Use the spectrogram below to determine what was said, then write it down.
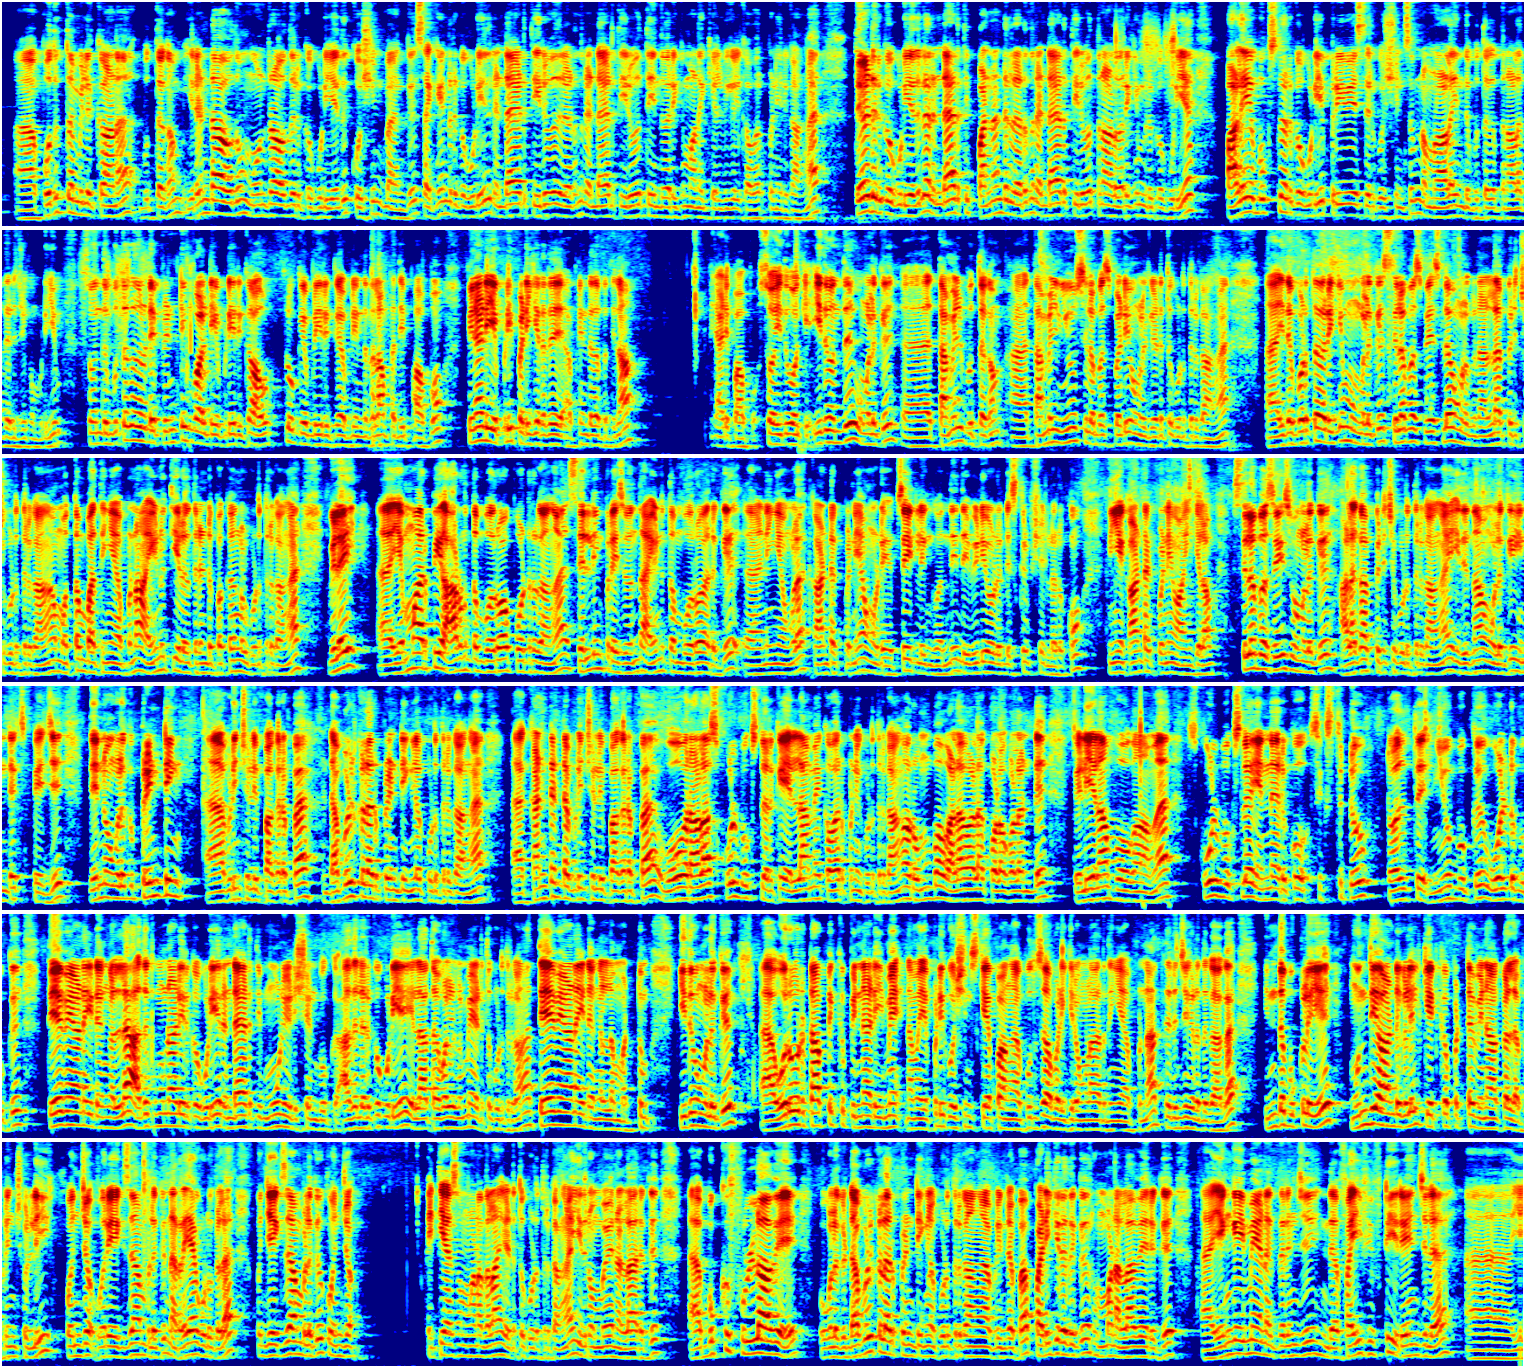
பொது தமிழுக்கான புத்தகம். இரண்டாவதும் மூன்றாவது இருக்கக்கூடியது கொஷின் பேங்க். செகண்ட் இருக்கக்கூடியது ரெண்டாயிரத்தி இருபதுல இருந்து ரெண்டாயிரத்தி இருபத்தி ஐந்து வரைக்குமான கேள்விகள் கவர் பண்ணியிருக்காங்க. தேர்ட் இருக்கக்கூடியதுல ரெண்டாயிரத்தி பன்னெண்டுல இருந்து ரெண்டாயிரத்தி இருபத்தி நாலு வரைக்கும் இருக்கக்கூடிய பழைய புக்ஸ்ல இருக்கக்கூடிய ப்ரீவியஸ் இயர் கொஷின்ஸும் நம்மளால இந்த புத்தகத்தினால தெரிஞ்சுக்க முடியும். ஸோ இந்த புத்தகத்தினுடைய பிரிண்டிங் குவாலிட்டி எப்படி இருக்கு அவுட்லுக் எப்படி இருக்கு அப்படின்றதெல்லாம் பத்தி பார்ப்போம். பின்னாடி எப்படி படிக்கிறது அப்படின்றத பற்றிலாம் பின்னாடி பார்ப்போம். ஸோ இது ஓகே இது வந்து உங்களுக்கு தமிழ் புத்தகம் தமிழ் நியூ சிலபஸ் படி உங்களுக்கு எடுத்து கொடுத்துருக்காங்க. இதை பொறுத்த வரைக்கும் உங்களுக்கு சிலபஸ் பேஸில் உங்களுக்கு நல்லா பிரித்து கொடுத்துருக்காங்க. மொத்தம் பார்த்தீங்க அப்படின்னா ஐநூற்றி எழுபத்தி ரெண்டு பக்கங்கள் கொடுத்துருக்காங்க. விலை எம்ஆர்பி அறுநூத்தம்பது ரூபா போட்டிருக்காங்க. செல்லிங் ப்ரைஸ் வந்து ஐநூற்றம்பது ரூபா இருக்குது நீங்கள் அவங்கள காண்டாக்ட் பண்ணி அவங்களோட வெப்சைட் லிங்க் வந்து இந்த வீடியோட டிஸ்கிரிப்ஷனில் இருக்கும். நீங்கள் காண்டாக்ட் பண்ணி வாங்கிக்கலாம். சிலபஸ் வைஸ் உங்களுக்கு அழகாக பிரித்து கொடுத்துருக்காங்க. இதுதான் உங்களுக்கு இண்டெக்ஸ் பேஜ் தென் உங்களுக்கு பிரிண்டிங் அப்படின்னு சொல்லி பார்க்குறப்ப டபுள் கலர் பிரிண்டிங்கில் கொடுத்துருக்காங்க. கண்டென்ட் அப்படின்னு சொல்லி பார்க்குறப்ப ஓவராலாக ஸ்கூல் புக்ஸில் இருக்க எல்லாமே கவர் பண்ணி கொடுத்துருக்காங்க. ரொம்ப வளவள கொல கொலன்ட்டு வெளியெல்லாம் போகாமல் ஸ்கூல் புக்ஸில் என்ன இருக்கோ sixth to twelfth new book old book தேவையான இடங்களில் அதுக்கு முன்னாடி இருக்கக்கூடிய ரெண்டாயிரத்தி மூணு எடிஷன் புக் அதில் இருக்கக்கூடிய எல்லா தகவல்களுமே எடுத்து கொடுத்துருக்காங்க. தேவையான இடங்களில் மட்டும். இது உங்களுக்கு ஒரு ஒரு டாப்பிக்கு பின்னாடியுமே நம்ம எப்படி கொஷின்ஸ் கேட்பாங்க புதுசாக படிக்கிறவங்களா இருந்தீங்க அப்படின்னா தெரிஞ்சுக்கிறதுக்காக இந்த புக்லேயே முந்தைய ஆண்டுகளில் கேட்கப்பட்ட வினாக்கள் அப்படின்னு சொல்லி கொஞ்சம் ஒரு எக்ஸாம்பிளுக்கு நிறையா கொடுக்கல. கொஞ்சம் எக்ஸாம்பிளுக்கு கொஞ்சம் வித்தியாசமானதெல்லாம் எடுத்து கொடுத்துருக்காங்க. இது ரொம்பவே நல்லாயிருக்கு. புக்கு ஃபுல்லாகவே உங்களுக்கு டபுள் கலர் பிரிண்டிங்கில் கொடுத்துருக்காங்க அப்படின்றப்ப படிக்கிறதுக்கு ரொம்ப நல்லாவே இருக்குது எங்கேயுமே எனக்கு தெரிஞ்சு இந்த ஃபைவ் ஃபிஃப்டி ரேஞ்சில்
